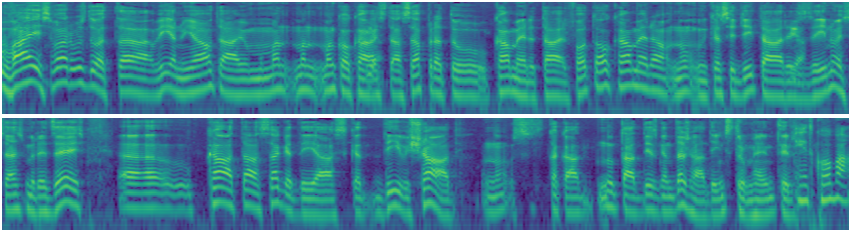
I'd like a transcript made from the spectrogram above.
Vai es varu uzdot tā vienu jautājumu? Man, man, man kaut kā Jā. es tā sapratu, kamera tā ir fotokamera, nu, kas ir ģitāra, es Jā. zinu, es esmu redzējis. Uh, kā tā sagadījās, ka divi šādi, nu, tā kā, nu, tā diezgan dažādi instrumenti ir? Iet kopā.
